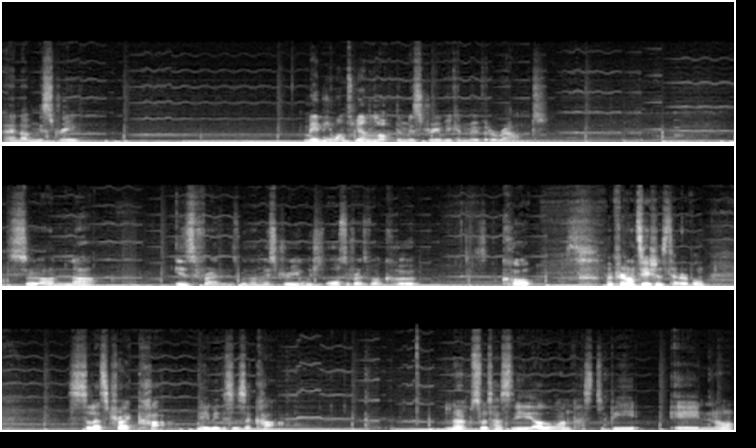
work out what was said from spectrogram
and our mystery. Maybe once we unlock the mystery, we can move it around. So our na is friends with our mystery, which is also friends with our ko. Ko. My pronunciation's terrible. So let's try ka. Maybe this is a ka. Nope, so it has to be the other one. Has to be a no.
